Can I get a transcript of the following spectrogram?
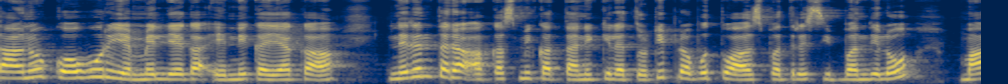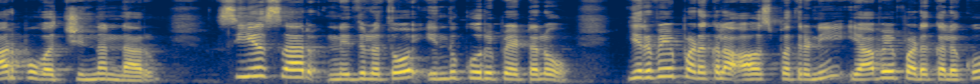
తాను కోవూరు ఎమ్మెల్యేగా ఎన్నికయ్యాక నిరంతర ఆకస్మిక తనిఖీలతోటి ప్రభుత్వ ఆసుపత్రి సిబ్బందిలో మార్పు వచ్చిందన్నారు. సిఎస్ఆర్ నిధులతో ఇందుకూరుపేటలో ఇరవై పడకల ఆసుపత్రిని యాభై పడకలకు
